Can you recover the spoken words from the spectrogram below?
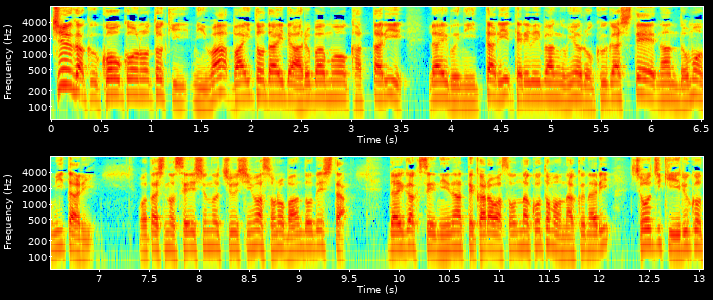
中学高校の時にはバイト代でアルバムを買ったり、ライブに行ったり、テレビ番組を録画して何度も見たり、私の青春の中心はそのバンドでした。大学生になってからはそんなこともなくなり、正直いるこ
